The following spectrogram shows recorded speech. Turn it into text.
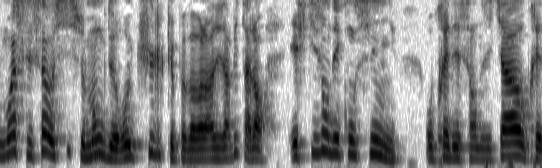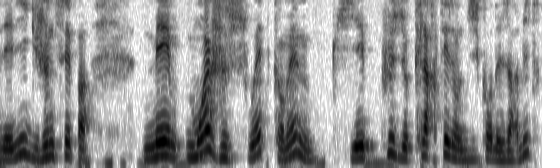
moi, c'est ça aussi, ce manque de recul que peuvent avoir les arbitres. Alors, est-ce qu'ils ont des consignes auprès des syndicats, auprès des ligues? Je ne sais pas. Mais moi, je souhaite quand même qu'il y ait plus de clarté dans le discours des arbitres.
